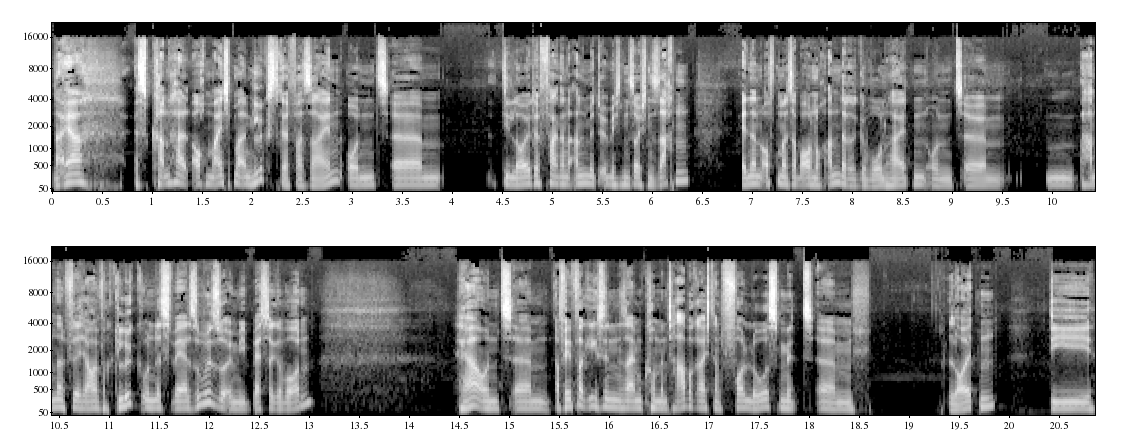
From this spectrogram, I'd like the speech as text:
naja, es kann halt auch manchmal ein Glückstreffer sein und ähm, die Leute fangen dann an mit irgendwelchen solchen Sachen, ändern oftmals aber auch noch andere Gewohnheiten und ähm, haben dann vielleicht auch einfach Glück und es wäre sowieso irgendwie besser geworden. Ja, und ähm, auf jeden Fall ging es in seinem Kommentarbereich dann voll los mit ähm, Leuten, die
